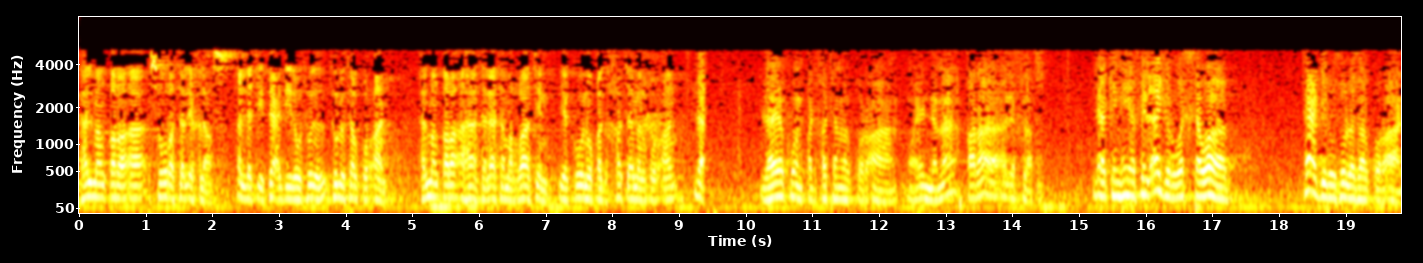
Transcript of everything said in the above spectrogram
هل من قرأ سورة الإخلاص التي تعدل ثلث القرآن هل من قرأها ثلاث مرات يكون قد ختم القرآن؟ لا. لا يكون قد ختم القرآن وإنما قرأ الإخلاص. لكن هي في الأجر والثواب تعدل ثلث القرآن.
